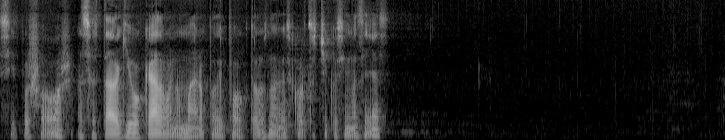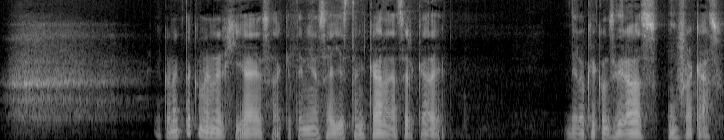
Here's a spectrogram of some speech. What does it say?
Sí, por favor. Acertado, equivocado, bueno, malo, podipoc, todos los nueve cortos, chicos y más allá. Y conecta con la energía esa que tenías ahí estancada acerca de, de lo que considerabas un fracaso.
